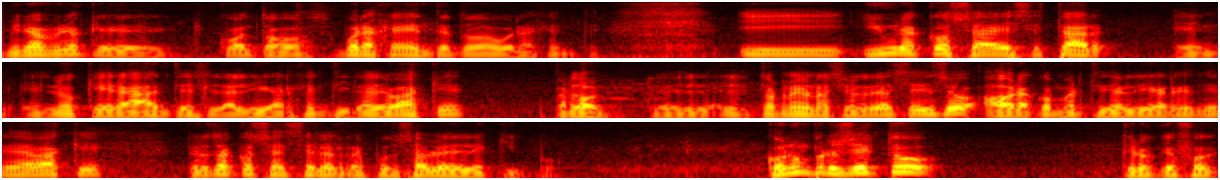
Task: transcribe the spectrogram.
Mirá, mirá que cuántos. Buena gente, toda buena gente. Y, y una cosa es estar en, en lo que era antes la Liga Argentina de Básquet, perdón, el, Torneo Nacional de Ascenso, ahora convertida en Liga Argentina de Básquet, pero otra cosa es ser el responsable del equipo. Con un proyecto, creo que fue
